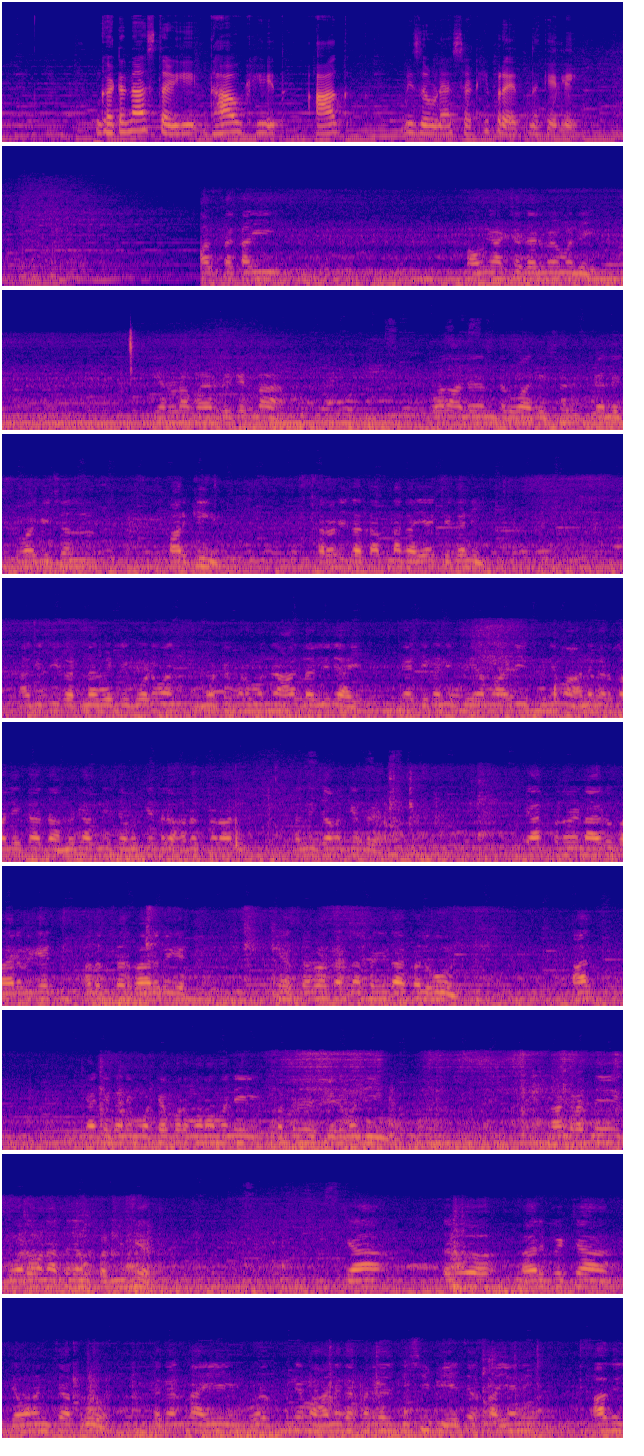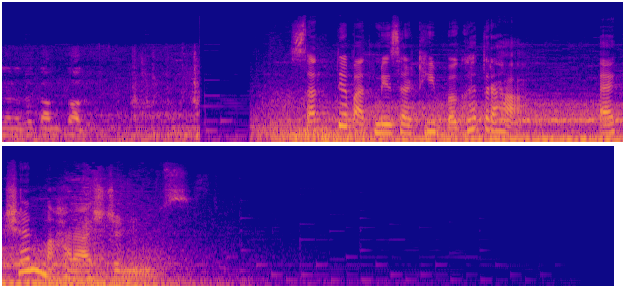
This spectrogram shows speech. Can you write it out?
घटनास्थळी धाव घेत आग विझवण्यासाठी प्रयत्न केले. आज सकाळी पावणे आठच्या दरम्यानमध्ये येरोडा फायर ब्रिगेडला कॉल आल्यानंतर वाघेश्वर पॅलेस वाघेश्वर पार्किंग खराडी जातात या ठिकाणी आगीची घटना घडली. गोडवान मोठ्या प्रमाणात आग लागलेली आहे. त्या ठिकाणी P M R D Pune महानगरपालिका धानोरी अग्निशमन केंद्र हडपसर अग्निशमन केंद्र त्याचप्रमाणे नायरू fire brigade Hadapsar fire brigade या सर्व घटनास्थळी दाखल होऊन आज त्या ठिकाणी मोठ्या प्रमाणामध्ये पत्र शेडमध्ये लाकडाचे गोडवान असल्यामुळे फर्निचर त्या सर्व फायर जवानांच्या थ्रू सगळ्यांना हे वडद पुणे महानगरपालिका जी सी बी याच्या सहाय्याने आग घेण्याचं काम चालू. सत्य बातमीसाठी बघत रहा ॲक्शन महाराष्ट्र न्यूज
